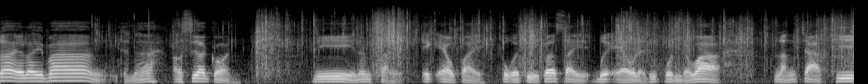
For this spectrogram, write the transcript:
ได้อะไรบ้าง เดี๋ยวนะ เอาเสื้อก่อน นี่นั่นสั่ง XL ไป ปกติก็ใส่เบอร์ L แหละทุกคนแต่ว่าหลังจากที่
